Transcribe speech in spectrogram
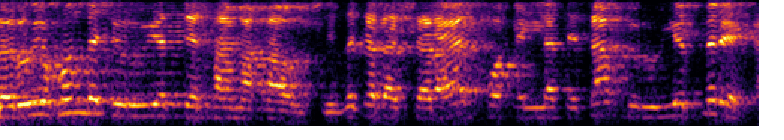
ضروري خوند چې رویت ته خامخا وشي ځکه دا شرایط او علت تام د رویت نه لري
